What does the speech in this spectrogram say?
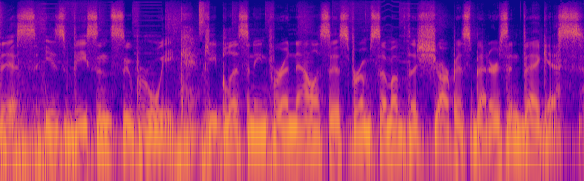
This is VSIN Super Week. Keep listening for analysis from some of the sharpest bettors in Vegas.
